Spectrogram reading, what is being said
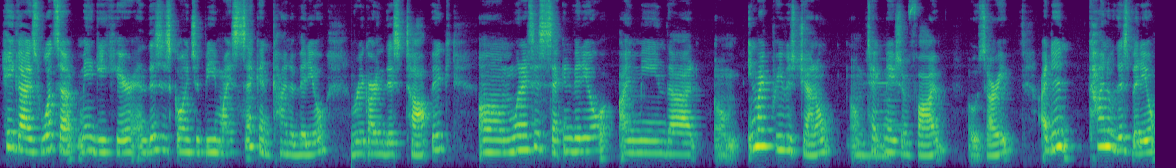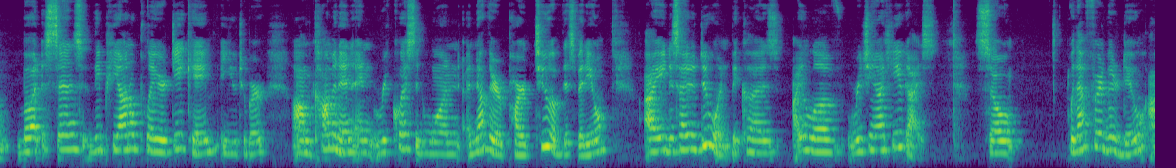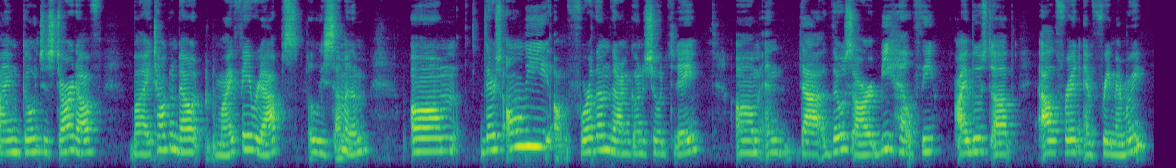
Hey guys, what's up? Mini Geek here, and this is going to be my second kind of video regarding this topic. Um, when I say second video, I mean that um, in my previous channel, um, TechNation 5, oh sorry, I did kind of this video, but since the piano player DK, a YouTuber, um, commented and requested one another part 2 of this video, I decided to do one because I love reaching out to you guys. So without further ado, I'm going to start off by talking about my favorite apps, at least some of them. Um, there's only um, four of them that I'm going to show today, um, and that those are Be Healthy, iBoost Up, Alfred, and Free Memory.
